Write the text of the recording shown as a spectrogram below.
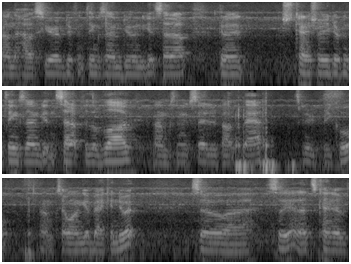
around the house here of different things that I'm doing to get set up. I'm gonna kind of show you different things that I'm getting set up for the vlog because um, I'm excited about that. It's gonna be pretty cool because um, I want to get back into it. So uh, so yeah, that's kind of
